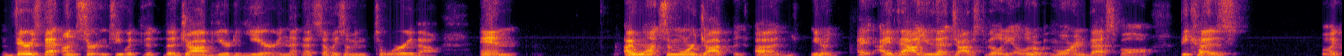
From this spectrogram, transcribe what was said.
there's that uncertainty with the, the job year to year, and that, that's definitely something to worry about. And I want some more job. Uh, you know, I, I value that job stability a little bit more in best ball because, like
